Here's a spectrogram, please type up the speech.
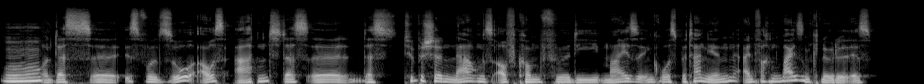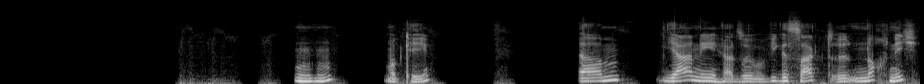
Mhm. Und das äh, ist wohl so ausartend, dass äh, das typische Nahrungsaufkommen für die Meise in Großbritannien einfach ein Meisenknödel ist. Mhm. Okay. Ähm, ja, nee, also wie gesagt, äh, noch nicht.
